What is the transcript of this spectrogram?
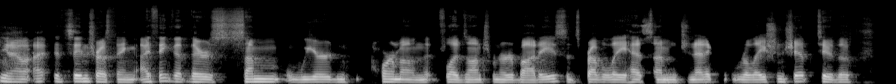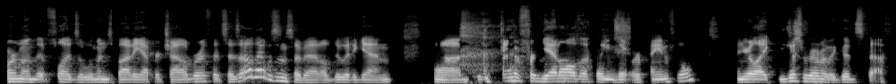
you know, I, it's interesting. I think that there's some weird hormone that floods entrepreneur bodies. It's probably has some genetic relationship to the hormone that floods a woman's body after childbirth that says, "Oh, that wasn't so bad. I'll do it again." Um, kind of forget all the things that were painful, and you're like, you just remember the good stuff.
